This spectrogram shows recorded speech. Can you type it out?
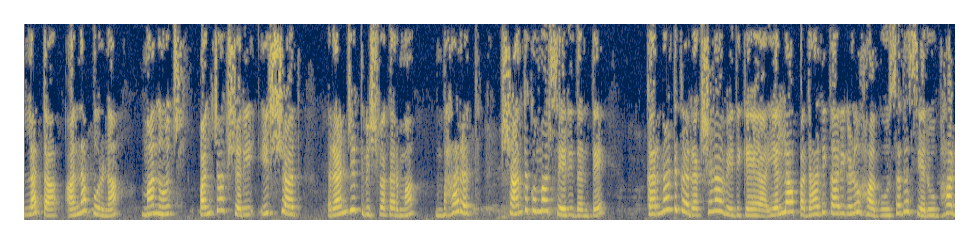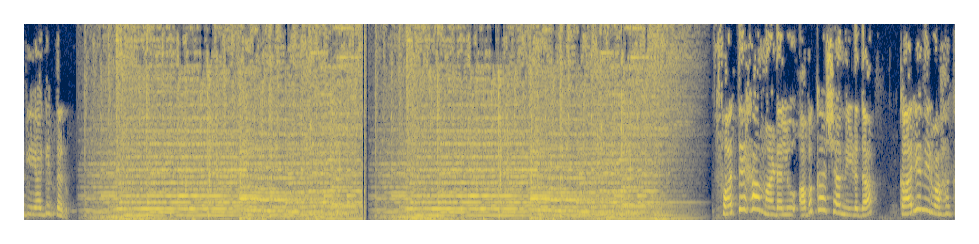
ಲತಾ, ಅನ್ನಪೂರ್ಣ, ಮನೋಜ್, ಪಂಚಾಕ್ಷರಿ, ಇರ್ಷಾದ್, ರಂಜಿತ್ ವಿಶ್ವಕರ್ಮ, ಭಾರತ್, ಶಾಂತಕುಮಾರ್ ಸೇರಿದಂತೆ ಕರ್ನಾಟಕ ರಕ್ಷಣಾ ವೇದಿಕೆಯ ಎಲ್ಲಾ ಪದಾಧಿಕಾರಿಗಳು ಹಾಗೂ ಸದಸ್ಯರು ಭಾಗಿಯಾಗಿದ್ದರು. ಫತೇಹ ಮಾಡಲು ಅವಕಾಶ ನೀಡದ ಕಾರ್ಯನಿರ್ವಾಹಕ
